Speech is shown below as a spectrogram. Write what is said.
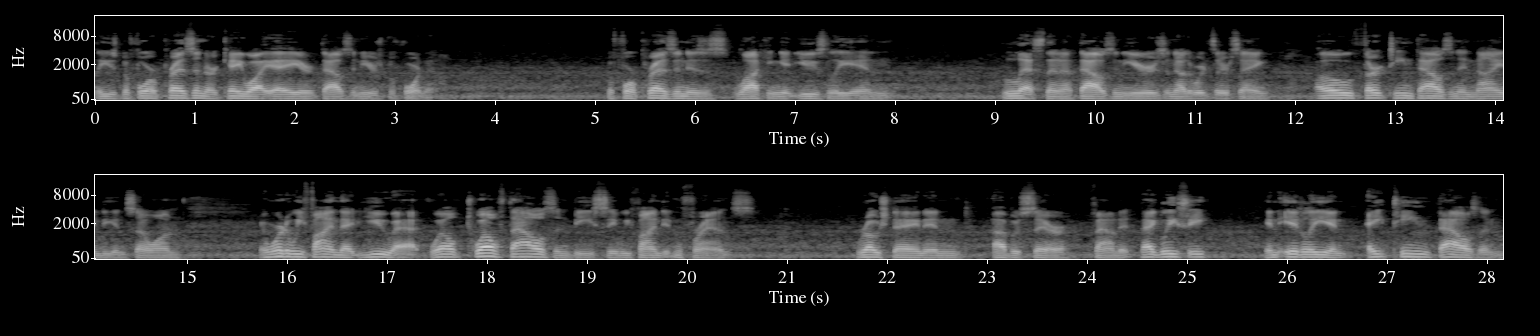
They use before present or KYA or 1,000 years before now. Before present is locking it usually in less than a thousand years. In other words, they're saying, oh, 13,090 and so on. And where do we find that U at? Well, 12,000 BC, we find it in France. Rochedane and Abuser found it. Paglicci in Italy in 18,000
